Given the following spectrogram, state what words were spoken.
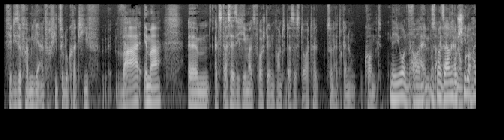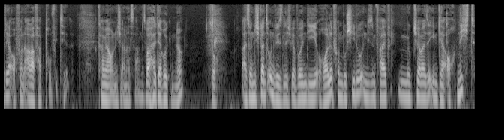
für diese Familie einfach viel zu lukrativ war immer, ähm, als dass er sich jemals vorstellen konnte, dass es dort halt zu einer Trennung kommt. Millionen. vor Aber muss man sagen, Trennung Bushido kommt. hat ja auch von Arafat profitiert. Kann man ja auch nicht anders sagen. Es war halt der Rücken, ne? So. Also nicht ganz unwesentlich. Wir wollen die Rolle von Bushido in diesem Fall möglicherweise eben ja auch nicht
